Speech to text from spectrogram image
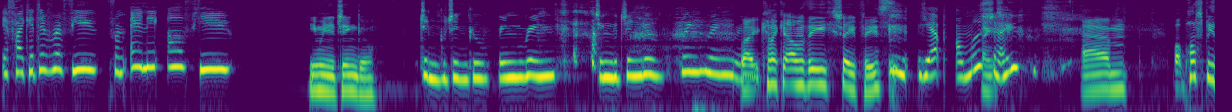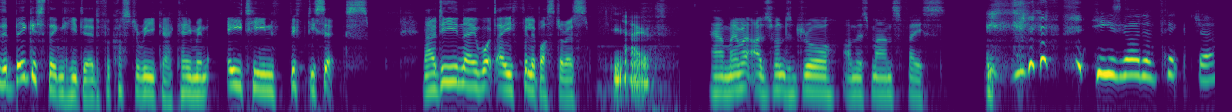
if I get a review from any of you. You mean a jingle? Jingle, jingle, ring, ring. Jingle, jingle, ring, ring, ring. Right, can I get on with the show, please? Yep, on with the show. Um, but possibly the biggest thing he did for Costa Rica came in 1856. Now, do you know what a filibuster is? No. Hang on a moment, I just want to draw on this man's face. He's got a picture.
